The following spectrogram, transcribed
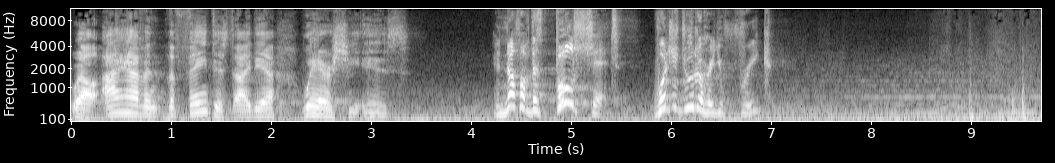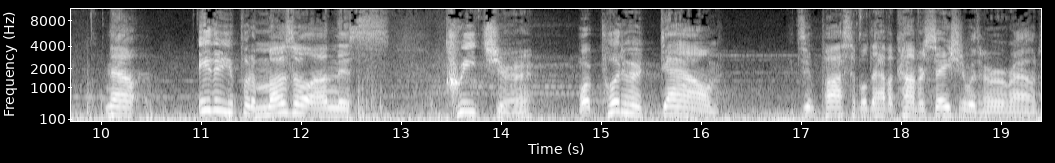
Well, I haven't the faintest idea where she is. Enough of this bullshit! What'd you do to her, you freak? Now, either you put a muzzle on this creature, or put her down. It's impossible to have a conversation with her around.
